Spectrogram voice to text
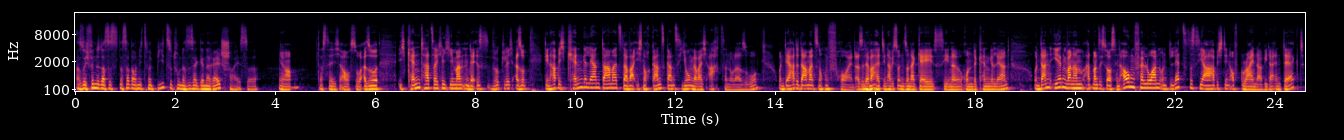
Also, ich finde, das, ist, das hat auch nichts mit bi zu tun, das ist ja generell scheiße. Ja, das sehe ich auch so. Also, ich kenne tatsächlich jemanden, der ist wirklich, also den habe ich kennengelernt damals, da war ich noch ganz, ganz jung, da war ich 18 oder so. Und der hatte damals noch einen Freund. Also, der war halt, den habe ich so in so einer Gay-Szene-Runde kennengelernt. Und dann irgendwann haben, hat man sich so aus den Augen verloren und letztes Jahr habe ich den auf Grinder wieder entdeckt.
